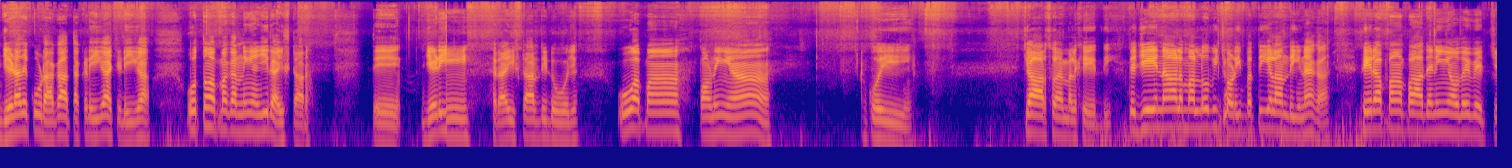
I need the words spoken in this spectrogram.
ਜਿਹੜਾ ਤੇ ਘੋੜਾ ਘਾ ਤਕੜੀ ਘਾ ਚਿੜੀ ਘਾ ਉਹ ਤੋਂ ਆਪਾਂ ਕਰਨੀ ਆ ਜੀ ਰਾਈ ਸਟਾਰ। ਤੇ ਜਿਹੜੀ ਰਾਈ ਸਟਾਰ ਦੀ ਡੋਜ਼ ਉਹ ਆਪਾਂ ਪਾਉਣੀ ਆ ਕੋਈ 400 ml ਖੇਤ ਦੀ। ਤੇ ਜੇ ਨਾਲ ਮੰਨ ਲਓ ਵੀ ਚੌੜੀ ਬੱਤੀ ਵਾਲਾ ਨਾ ਹੈਗਾ, ਫਿਰ ਆਪਾਂ ਪਾ ਦੇਣੀ ਆ ਉਹਦੇ ਵਿੱਚ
